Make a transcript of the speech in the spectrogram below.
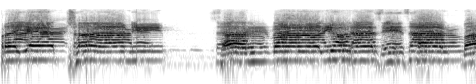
प्रयच्छामि सर्वायुरसि सर्वमायुरसि।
